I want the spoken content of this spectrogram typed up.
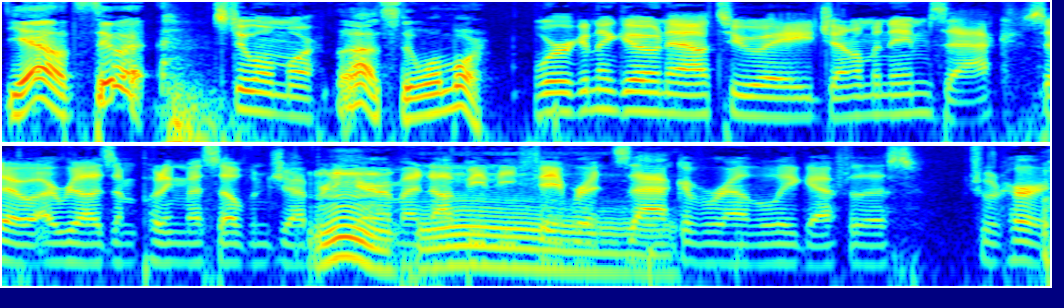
Yeah, let's do it. Let's do one more. Ah, let's do one more. We're gonna go now to a gentleman named Zach. So I realize I'm putting myself in jeopardy here. I might not be the favorite Zach of around the league after this, which would hurt.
